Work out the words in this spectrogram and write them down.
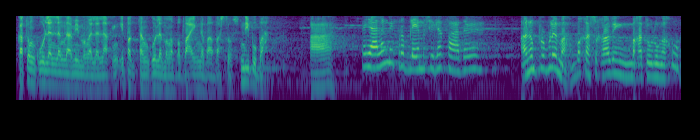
Katungkulan lang namin mga lalaking ipagtanggol ang mga babaeng nababastos. Hindi po ba? Ah, Kaya lang may problema sila, Father. Anong problema? Baka sakaling makatulong ako.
